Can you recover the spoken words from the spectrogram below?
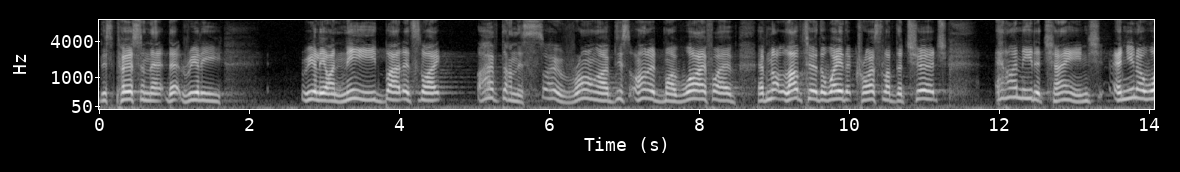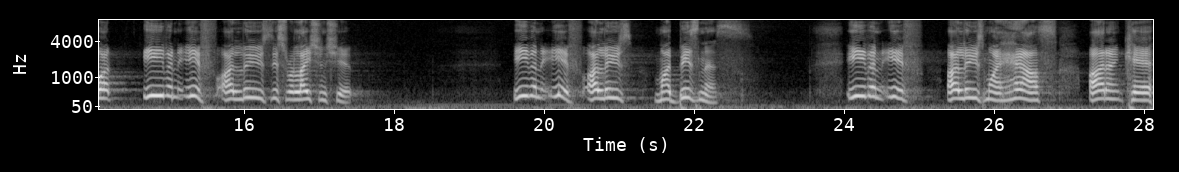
this person that, that really, really I need. But it's like, I've done this so wrong. I've dishonored my wife. I have, have not loved her the way that Christ loved the church. And I need a change. And you know what? even if I lose this relationship, even if I lose my business, even if I lose my house, I don't care.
